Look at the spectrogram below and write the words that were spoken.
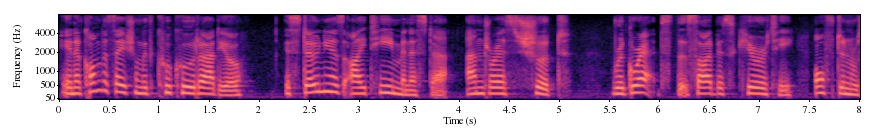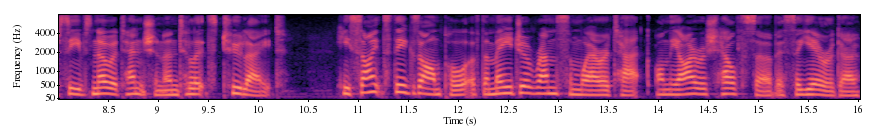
In a conversation with Kuku Radio, Estonia's IT Minister Andres Sutt regrets that cybersecurity often receives no attention until it's too late. He cites the example of the major ransomware attack on the Irish Health Service a year ago.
